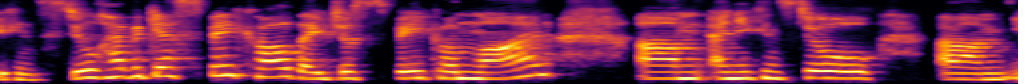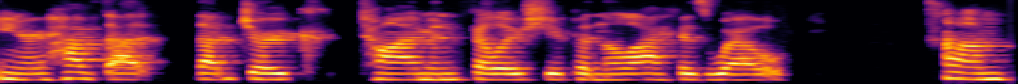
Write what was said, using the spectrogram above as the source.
You can still have a guest speaker; they just speak online, um, and you can still, um, you know, have that that joke time and fellowship and the like as well. Um,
